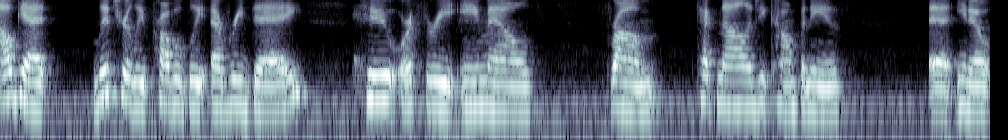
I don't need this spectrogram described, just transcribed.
I'll get literally probably every day two or three emails from technology companies uh, you know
